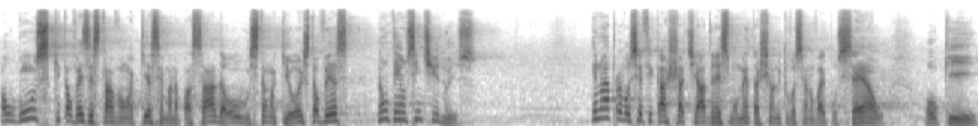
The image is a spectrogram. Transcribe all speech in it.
alguns que talvez estavam aqui a semana passada ou estão aqui hoje, talvez não tenham sentido isso. E não é para você ficar chateado nesse momento, achando que você não vai para o céu, ou que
